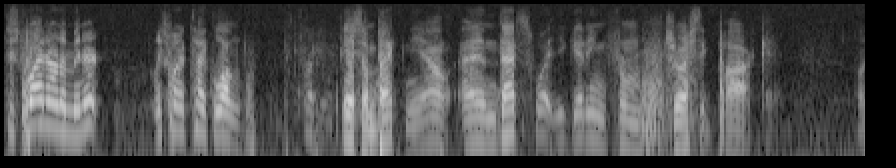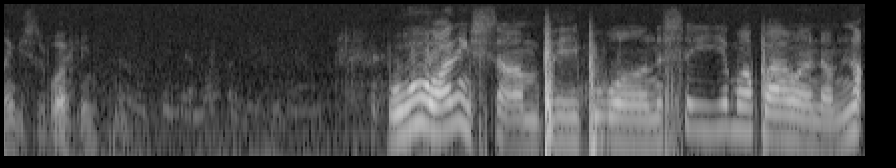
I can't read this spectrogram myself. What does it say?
Just wait on a minute. This won't take long. Yes, I'm back now, and that's what you're getting from Jurassic Park. I think this is working. Oh, I think some people want to see your moppo, and I'm not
